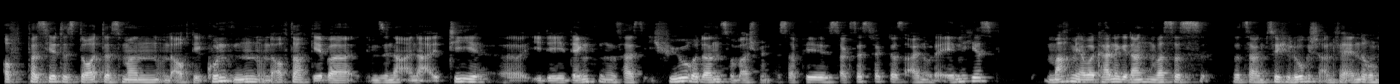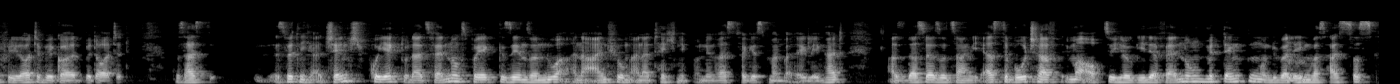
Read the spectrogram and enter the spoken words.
Oft passiert es dort, dass man und auch die Kunden und Auftraggeber im Sinne einer IT-Idee denken. Das heißt, ich führe dann zum Beispiel in SAP SuccessFactors ein oder ähnliches, mache mir aber keine Gedanken, was das sozusagen psychologisch an Veränderung für die Leute bedeutet. Das heißt, es wird nicht als Change-Projekt oder als Veränderungsprojekt gesehen, sondern nur eine Einführung einer Technik und den Rest vergisst man bei der Gelegenheit. Also das wäre sozusagen die erste Botschaft, immer auch Psychologie der Veränderung mitdenken und überlegen, mhm. was heißt das,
